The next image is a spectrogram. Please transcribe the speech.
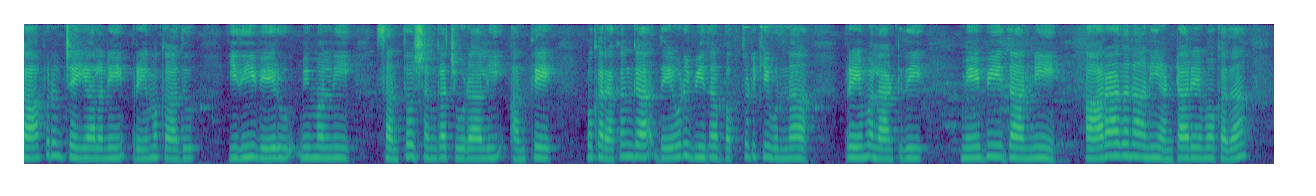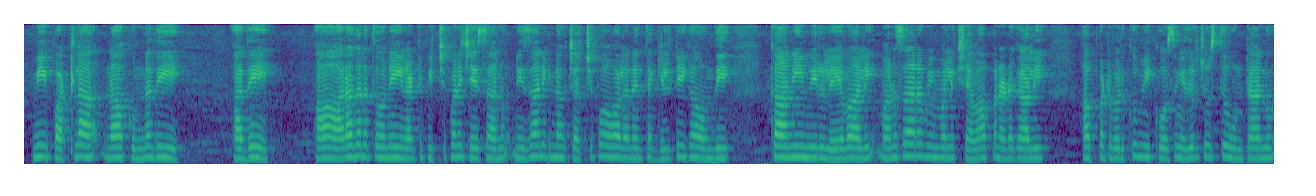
కాపురం చేయాలనే ప్రేమ కాదు. ఇది వేరు. మిమ్మల్ని సంతోషంగా చూడాలి. అంతే. ఒక రకంగా దేవుడి మీద భక్తుడికి ఉన్న ప్రేమ లాంటిది. మేబీ దాన్ని ఆరాధన అని అంటారేమో కదా. మీ పట్ల నాకున్నది అదే. ఆ ఆరాధనతోనే ఇలాంటి పిచ్చి పని చేశాను. నిజానికి నాకు చచ్చిపోవాలనేంత గిల్టీగా ఉంది. కానీ మీరు లేవాలి. మనసారా మిమ్మల్ని క్షమాపణ అడగాలి. అప్పటి వరకు మీకోసం ఎదురు చూస్తూ ఉంటాను.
